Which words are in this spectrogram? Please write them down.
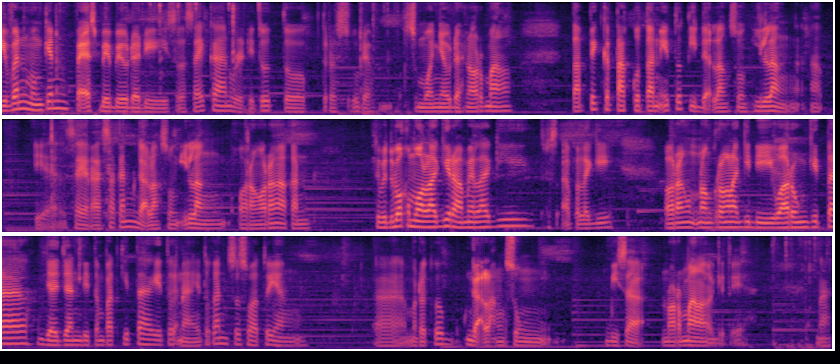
even mungkin PSBB udah diselesaikan udah ditutup terus udah semuanya udah normal tapi ketakutan itu tidak langsung hilang. Ya saya rasa kan nggak langsung hilang. Orang-orang akan tiba-tiba ke mall lagi rame lagi terus apalagi orang nongkrong lagi di warung kita jajan di tempat kita gitu. Nah itu kan sesuatu yang eh, menurutku nggak langsung bisa normal gitu ya. Nah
